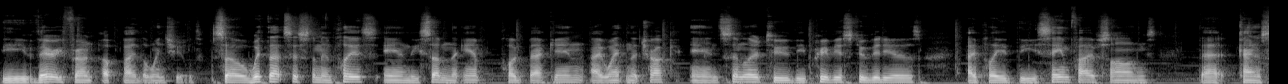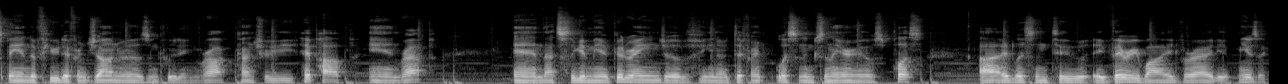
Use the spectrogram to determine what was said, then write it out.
the very front up by the windshield. So with that system in place and the sub and the amp plugged back in, I went in the truck and similar to the previous two videos, I played the same five songs that kind of spanned a few different genres, including rock, country, hip hop, and rap and that's to give me a good range of you know different listening scenarios plus I listen to a very wide variety of music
